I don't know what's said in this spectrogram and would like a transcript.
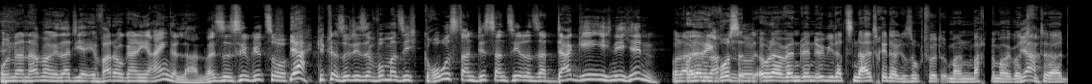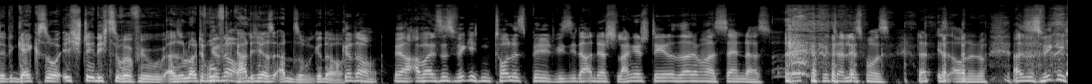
Und dann hat man gesagt, ja, ihr wart doch gar nicht eingeladen. Weißt du, es gibt so, Ja. gibt ja so diese, wo man sich groß dann distanziert und sagt, da gehe ich nicht hin. Oder, sagt große, so, oder wenn, wenn irgendwie Nationaltrainer gesucht wird und man macht nochmal über Ja. Twitter den Gag so, ich stehe nicht zur Verfügung. Also Leute rufen Genau. gar nicht erst an, so, genau. Genau, ja, aber es ist wirklich ein tolles Bild, wie sie da an der Schlange steht und sagt immer Sanders. Kapitalismus, das ist auch eine. Nu- Also es ist wirklich,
